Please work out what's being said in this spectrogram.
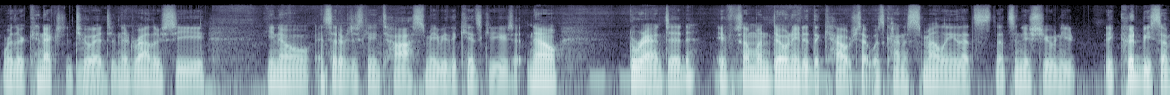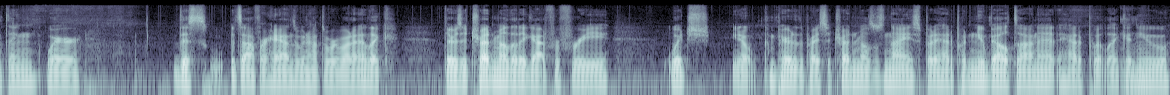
where they're connected to it, and they'd rather see, you know, instead of just getting tossed, maybe the kids could use it. Now, granted, if someone donated the couch that was kind of smelly, that's that's an issue, and you it could be something where this it's off our hands. And we don't have to worry about it. Like there's a treadmill that I got for free, which you know compared to the price of treadmills was nice, but I had to put a new belt on it. I had to put like mm-hmm. a new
